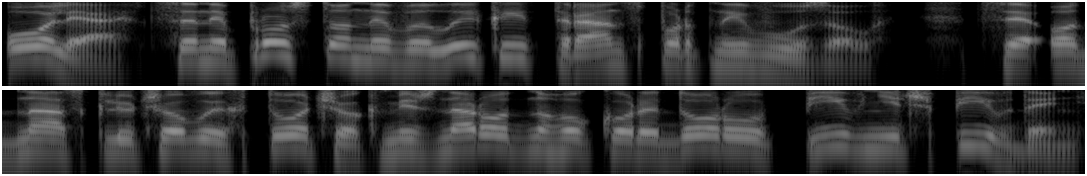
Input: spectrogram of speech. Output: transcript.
Оля – це не просто невеликий транспортний вузол. Це одна з ключових точок міжнародного коридору північ-південь,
